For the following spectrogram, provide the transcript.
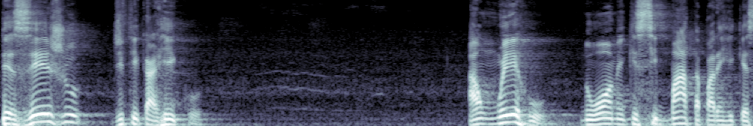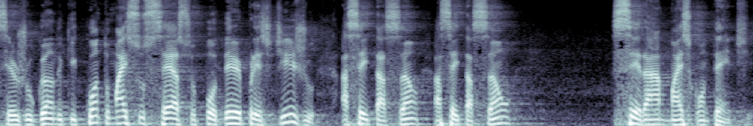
Desejo de ficar rico. Há um erro no homem que se mata para enriquecer, julgando que quanto mais sucesso, poder, prestígio, aceitação, aceitação, será mais contente.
